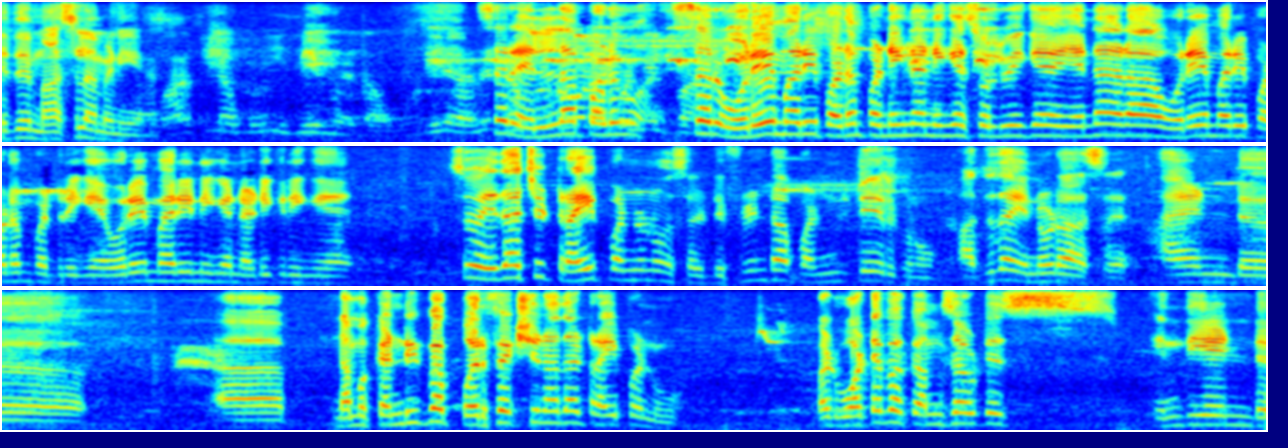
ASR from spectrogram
இது மாசிலாமணியா சார் எல்லா படமும். சார் ஒரே மாதிரி படம் பண்ணீங்கன்னா நீங்க சொல்வீங்க என்னடா ஒரே மாதிரி படம் பண்றீங்க ஒரே மாதிரி நீங்க நடிக்கிறீங்க? ஸோ ஏதாச்சும் ட்ரை பண்ணணும் சார் டிஃப்ரெண்ட்டாக பண்ணிட்டே இருக்கணும். அதுதான் என்னோட ஆசை. அண்ட் நம்ம கண்டிப்பாக பெர்ஃபெக்ஷனாக தான் ட்ரை பண்ணுவோம். But whatever comes out is in the end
